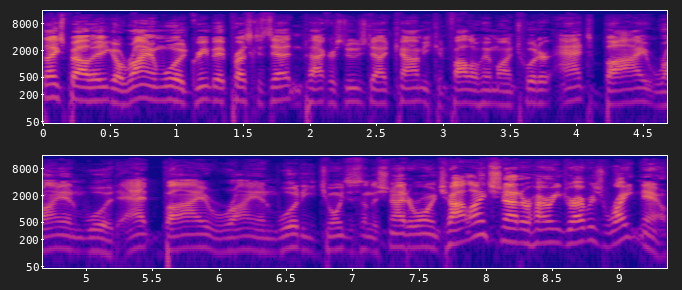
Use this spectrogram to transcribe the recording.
Thanks, pal. There you go. Ryan Wood, Green Bay Press Gazette and PackersNews.com. You can follow him on Twitter at by Ryan Wood. At by Ryan Wood. He joins us on the Schneider Orange Hotline. Schneider hiring drivers right now.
